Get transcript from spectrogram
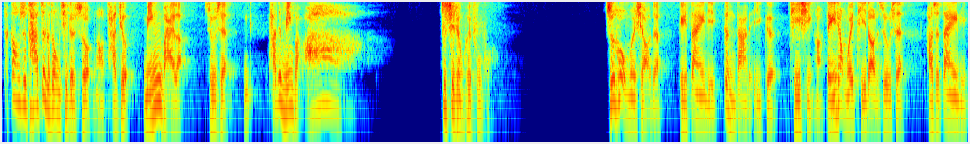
他告诉他这个东西的时候，然后他就明白了，是不是？他就明白啊，这些人会复活。之后我们晓得给丹尼里更大的一个提醒啊，等一下我们会提到的，是不是？他说：“丹尼里，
